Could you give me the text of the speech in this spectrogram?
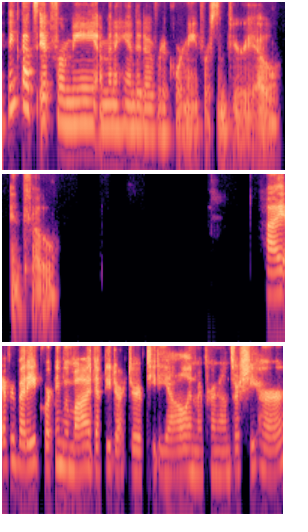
I think that's it for me. I'm going to hand it over to Courtney for some Vireo info. Hi, everybody. Courtney Mumma, Deputy Director of TDL, and my pronouns are she, her.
